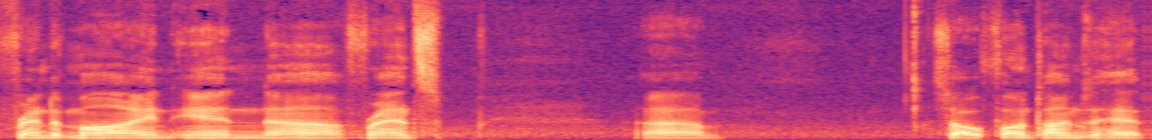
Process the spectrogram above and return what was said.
friend of mine in uh, France. Um, so fun times ahead.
